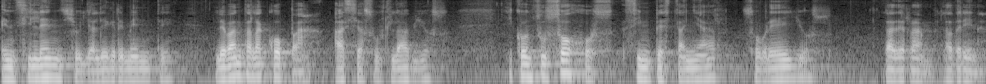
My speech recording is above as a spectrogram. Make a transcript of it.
en silencio y alegremente, levanta la copa hacia sus labios y con sus ojos sin pestañear sobre ellos la derrama, la drena.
